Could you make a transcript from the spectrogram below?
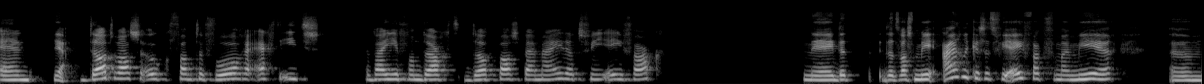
En Ja. dat was ook van tevoren echt iets waar je van dacht, dat past bij mij, dat VA-vak. Nee, dat, dat was meer. Eigenlijk is het VA-vak voor mij meer. ehm,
